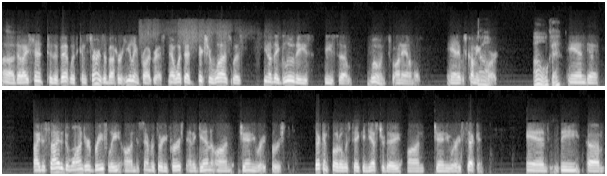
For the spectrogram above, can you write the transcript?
uh, that I sent to the vet with concerns about her healing progress. Now, what that picture was was, you know, they glue these these um, wounds on animals, and it was coming Oh. apart. Oh, okay. And uh, I decided to wand her briefly on December 31st and again on January 1st. Second photo was taken yesterday on January 2nd. And the um,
